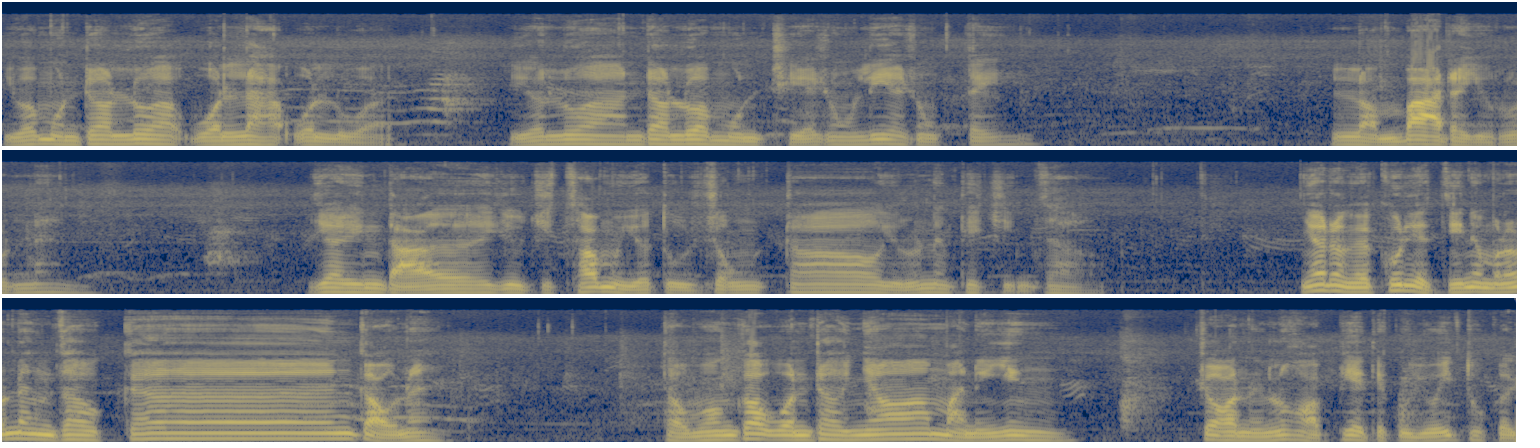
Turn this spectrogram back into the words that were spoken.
vừa muốn đo lúa vừa la vừa lúa vừa lúa đo lúa muốn chia trong lia trong tê. Lòng ba rồi vừa luôn nè gia đình đã dù chỉ thao một yếu tụ trong trao dù nó năng thế chín giàu nhớ rằng cái khu địa này mà nó nâng giàu cân cầu này. Thầu mong có quân trao nhỏ mà nếu như cho nên lúc họ phía thì cũng dối tụ cái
